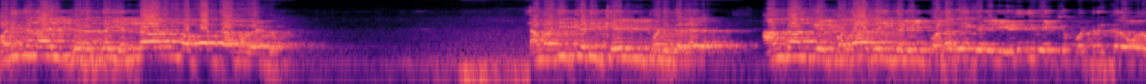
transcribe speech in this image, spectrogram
மனிதனாய் பிறந்த எல்லாரும் வஃபாத்தாக வேண்டும். நாம் அடிக்கடி கேள்விப்படுகிற ஆங்காங்கே பதாகைகளில் பலகைகளில் எழுதி வைக்கப்பட்டிருக்கிற ஒரு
